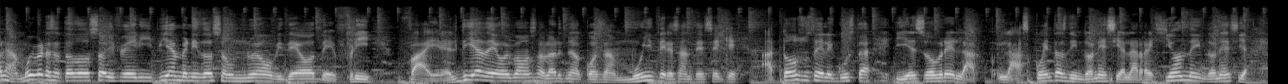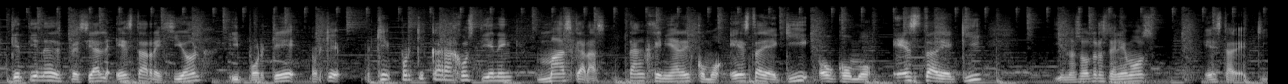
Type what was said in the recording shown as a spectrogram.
Hola, muy buenas a todos, soy Fer y bienvenidos a un nuevo video de Free Fire. El día de hoy vamos a hablar de una cosa muy interesante, sé que a todos ustedes les gusta y es sobre las cuentas de Indonesia, la región de Indonesia. ¿Qué tiene de especial esta región y por qué, por qué, por qué, por qué carajos tienen máscaras tan geniales como esta de aquí o como esta de aquí Y nosotros tenemos esta de aquí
